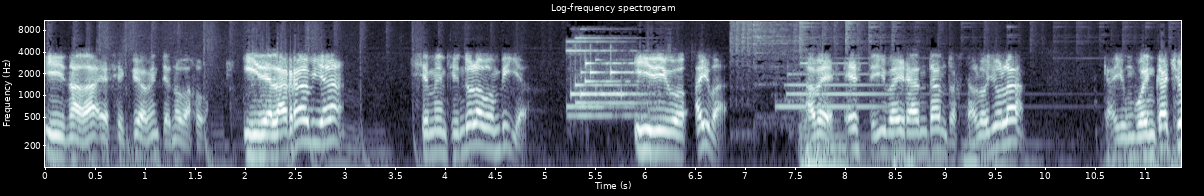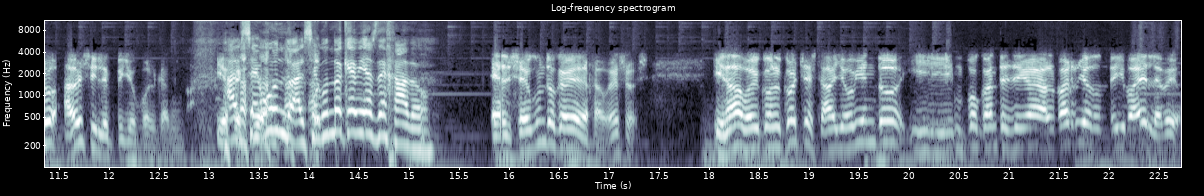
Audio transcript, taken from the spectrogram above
y nada, efectivamente no bajó. Y de la rabia se me encendió la bombilla. Y digo, ahí va. A ver, este iba a ir andando hasta Loyola, que hay un buen cacho, a ver si le pillo por el camino. Y Al segundo, al segundo que habías dejado. El segundo que había dejado, eso es. Y nada, voy con el coche, estaba lloviendo y un poco antes de llegar al barrio donde iba él, le veo.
